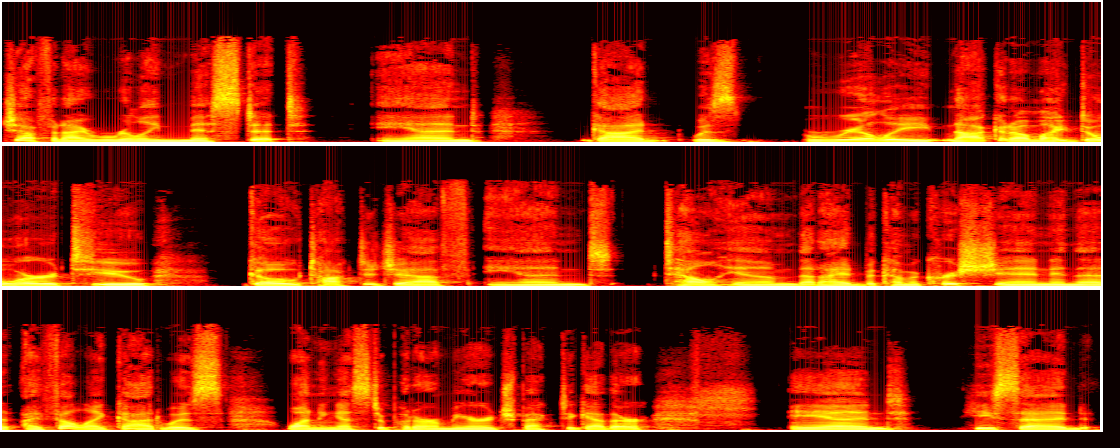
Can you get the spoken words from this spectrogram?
Jeff and I really missed it. And God was really knocking on my door to go talk to Jeff and tell him that I had become a Christian and that I felt like God was wanting us to put our marriage back together. And he said,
